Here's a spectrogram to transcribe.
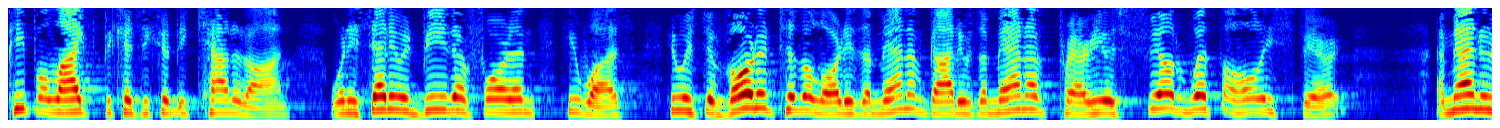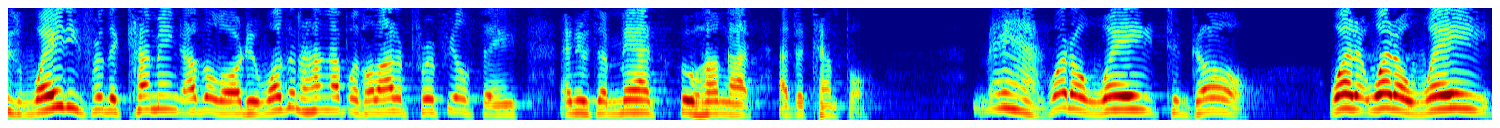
people liked because he could be counted on. When he said he would be there for them, he was. He was devoted to the Lord. He's a man of God. He was a man of prayer. He was filled with the Holy Spirit. A man who's waiting for the coming of the Lord, who wasn't hung up with a lot of peripheral things, and who's a man who hung out at the temple. Man, what a way to go. What a, what a way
